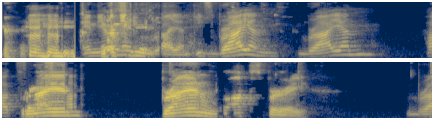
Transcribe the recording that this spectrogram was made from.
And your What's name is Brian. It's Brian. Brian. Hawks- Brian. Brian Roxbury. Brian.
